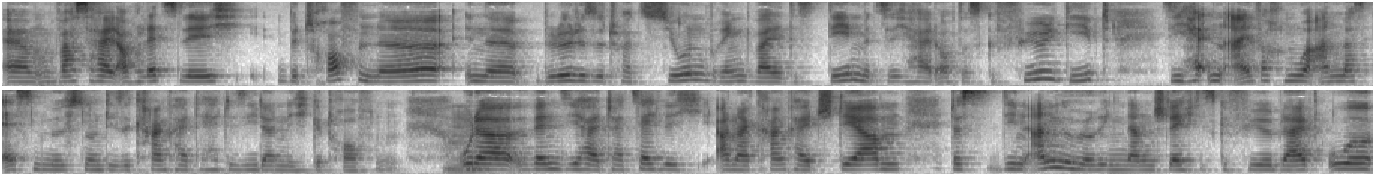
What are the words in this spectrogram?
Ähm, was halt auch letztlich Betroffene in eine blöde Situation bringt, weil das denen mit Sicherheit auch das Gefühl gibt, sie hätten einfach nur anders essen müssen und diese Krankheit hätte sie dann nicht getroffen. Oder wenn sie halt tatsächlich an einer Krankheit sterben, dass den Angehörigen dann ein schlechtes Gefühl bleibt, oh,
